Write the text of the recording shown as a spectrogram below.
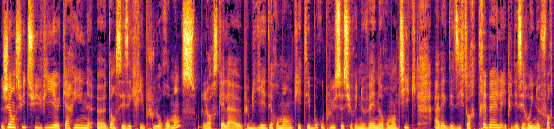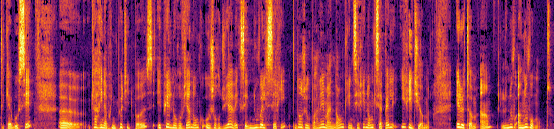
J'ai ensuite suivi euh, Karine euh, dans ses écrits plus romances, lorsqu'elle a euh, publié des romans qui étaient beaucoup plus sur une veine romantique, avec des histoires très belles et puis des héroïnes fortes et cabossées. Karine a pris une petite pause, et puis elle nous revient donc aujourd'hui avec cette nouvelle série dont je vais vous parler maintenant, qui est une série donc qui s'appelle Iridium, et le tome 1, le Un nouveau monde.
